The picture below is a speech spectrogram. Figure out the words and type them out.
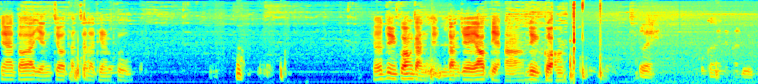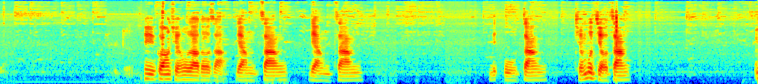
现在都在研究藤真的天赋。可是绿光感觉感觉也要点啊，绿光。对，我刚才在看绿光。绿光全部到多少？两张，两张，五张，全部九张。不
